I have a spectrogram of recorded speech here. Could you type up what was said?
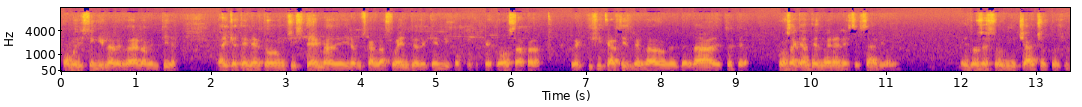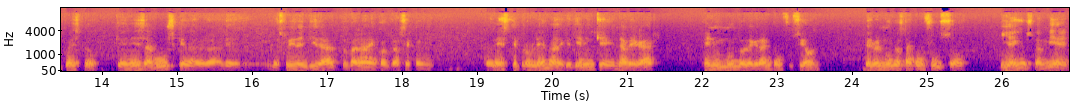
cómo distinguir la verdad de la mentira. Hay que tener todo un sistema de ir a buscar las fuentes de quién dijo qué cosa para rectificar si es verdad o no es verdad, etcétera. Cosa que antes no era necesario. Entonces los muchachos, por supuesto, que en esa búsqueda ¿verdad? De, su identidad, pues van a encontrarse con, con este problema de que tienen que navegar en un mundo de gran confusión. Pero el mundo está confuso y ellos también.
